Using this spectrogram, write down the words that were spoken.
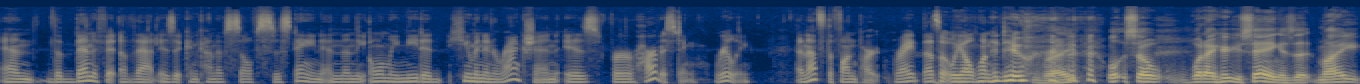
and the benefit of that is it can kind of self-sustain and then the only needed human interaction is for harvesting really and that's the fun part right that's what we all want to do right? well, so what I hear you saying is that my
